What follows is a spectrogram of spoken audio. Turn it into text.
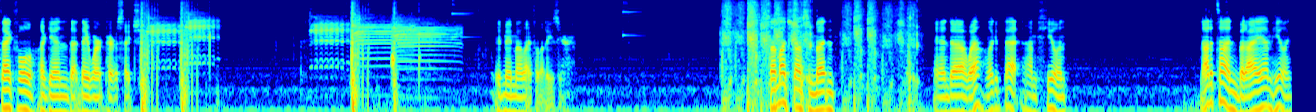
Thankful, again, that they weren't parasite sheep. It made my life a lot easier. So I munched on some mutton. And, uh, well, look at that. I'm healing. Not a ton, but I am healing.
